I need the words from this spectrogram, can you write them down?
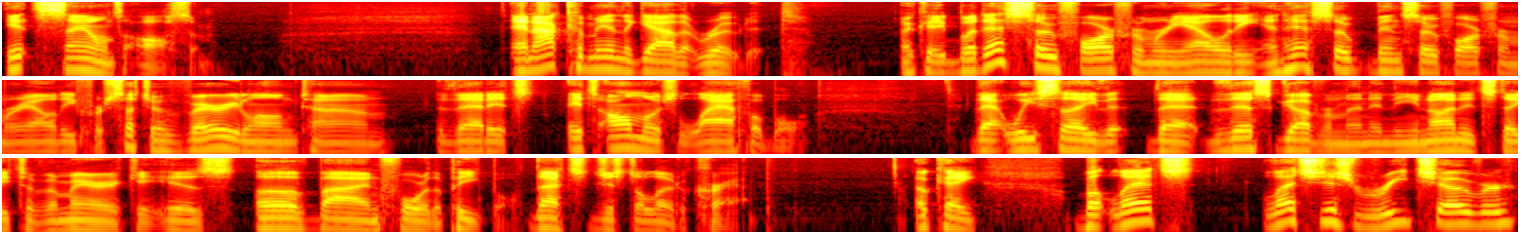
It sounds awesome. And I commend the guy that wrote it. Okay, but that's so far from reality, and has so been so far from reality for such a very long time that it's it's almost laughable that we say that that this government in the United States of America is of, by, and for the people. That's just a load of crap. Okay, but let's let's just reach over,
